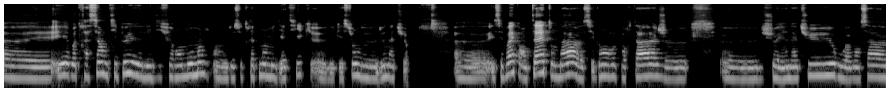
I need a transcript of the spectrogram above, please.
euh, et retracer un petit peu les différents moments euh, de ce traitement médiatique des questions de nature. Euh, et c'est vrai qu'en tête, on a euh, ces grands reportages euh, du Choya Nature, ou avant ça,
